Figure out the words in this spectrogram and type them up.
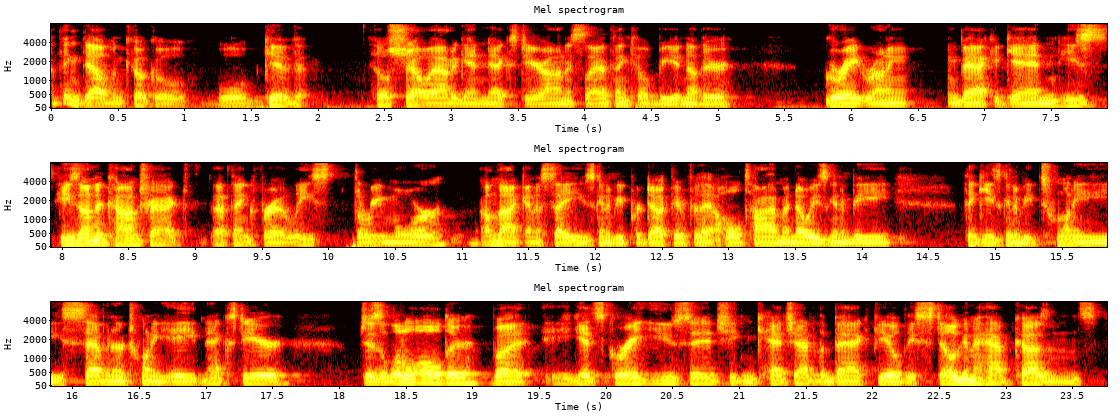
I think Dalvin Cook will, will give he'll show out again next year. Honestly, I think he'll be another great running back again. He's he's under contract, I think, for at least three more. I'm not going to say he's going to be productive for that whole time. I know he's going to be, I think he's going to be 27 or 28 next year, which is a little older, but he gets great usage. He can catch out of the backfield. He's still going to have Cousins.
